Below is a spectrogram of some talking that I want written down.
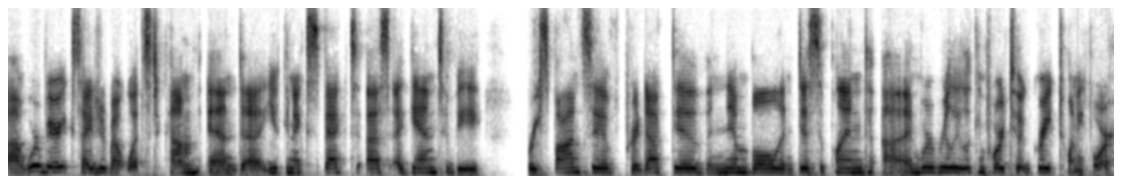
Uh, we're very excited about what's to come, and uh, you can expect us again to be responsive, productive, and nimble and disciplined. Uh, and we're really looking forward to a great 24.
